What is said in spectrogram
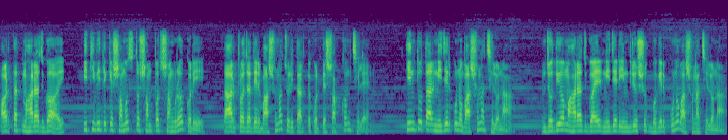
অর্থাৎ মহারাজ গয় পৃথিবী থেকে সমস্ত সম্পদ সংগ্রহ করে তার প্রজাদের বাসনা চরিতার্থ করতে সক্ষম ছিলেন। কিন্তু তার নিজের কোনো বাসনা ছিল না। যদিও মহারাজ গয়ের নিজের ইন্দ্রিয় সুখ ভোগের কোনো বাসনা ছিল না,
